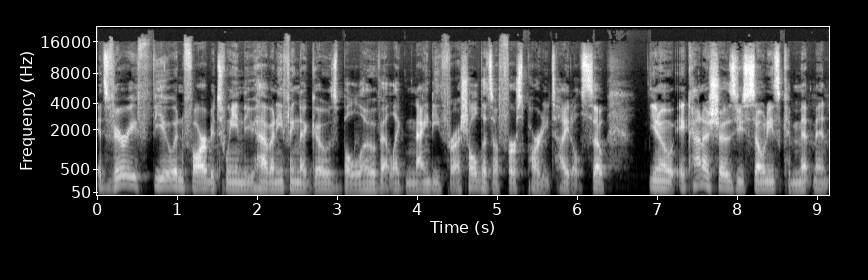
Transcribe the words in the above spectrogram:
it's very few and far between that you have anything that goes below that like 90 threshold that's a first party title. So, you know, it kind of shows you Sony's commitment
